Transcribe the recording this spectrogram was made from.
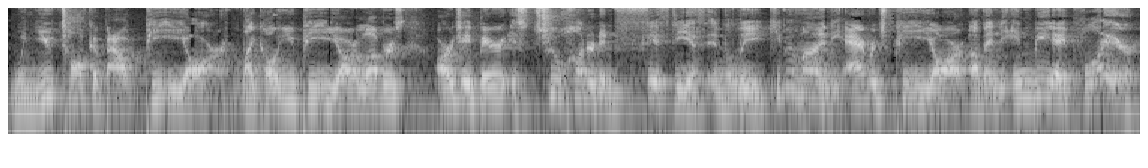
When you talk about PER, like all you PER lovers, RJ Barrett is 250th in the league. Keep in mind the average PER of an NBA player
